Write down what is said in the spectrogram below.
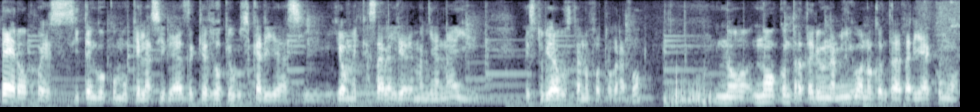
Pero pues sí tengo como que las ideas de qué es lo que buscaría si yo me casara el día de mañana y estuviera buscando fotógrafo. No, no contrataría un amigo, no contrataría como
